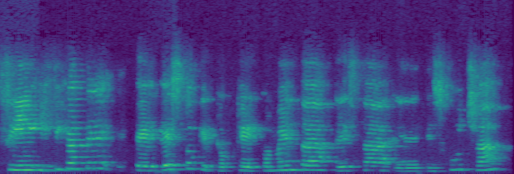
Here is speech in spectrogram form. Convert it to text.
Sí, y fíjate, eh, esto que, que, comenta esta eh, escucha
